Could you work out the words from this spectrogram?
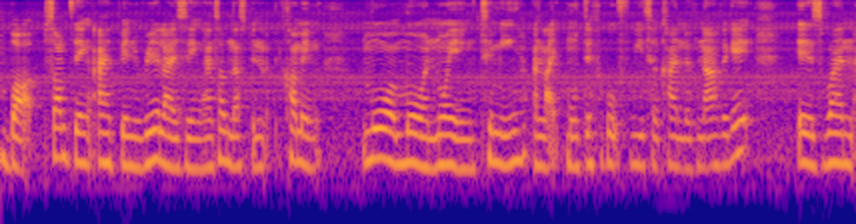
but something i've been realizing and something that's been becoming more and more annoying to me and like more difficult for me to kind of navigate is when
